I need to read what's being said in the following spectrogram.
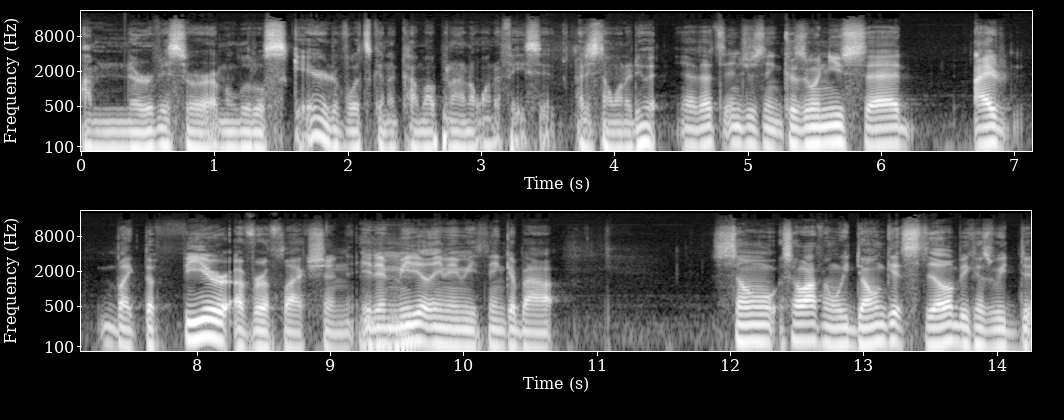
i'm nervous or i'm a little scared of what's going to come up and i don't want to face it. I just don't want to do it. Yeah, that's interesting because when you said I like the fear of reflection, Mm-hmm. it immediately made me think about so so often we don't get still because we do,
